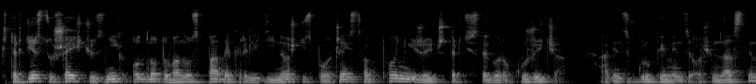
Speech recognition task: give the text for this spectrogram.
46 z nich odnotowano spadek religijności społeczeństwa poniżej 40 roku życia, a więc w grupie między 18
